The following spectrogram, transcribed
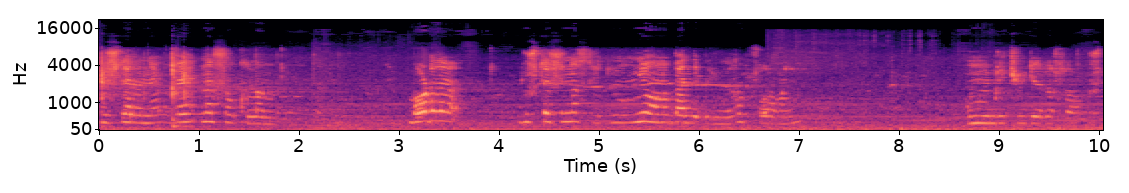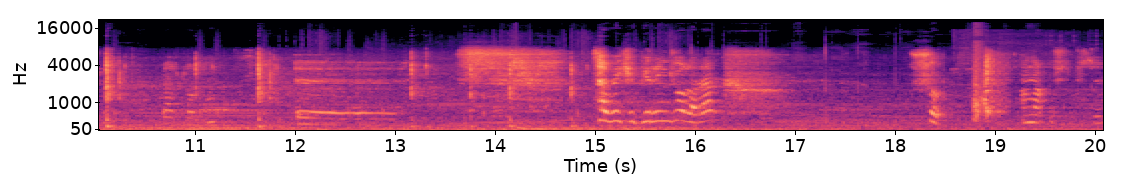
Güçlerini ve nasıl kullandığını. Bu arada güç taşı nasıl yapılıyor onu ben de bilmiyorum. Sormayın. Onu önceki videoda sormuştum. Ben sordum. Eee tabii ki birinci olarak şu anlatmıştım size.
